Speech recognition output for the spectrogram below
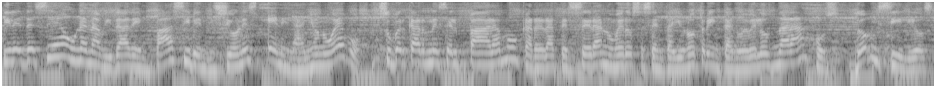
y les desea una Navidad en paz y bendiciones en el año nuevo. Supercarnes El Páramo, carrera tercera número 6139 Los Naranjos. Domicilios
